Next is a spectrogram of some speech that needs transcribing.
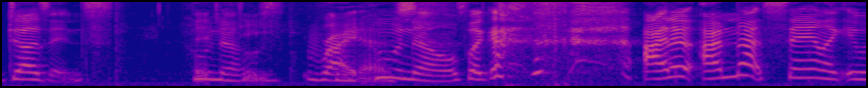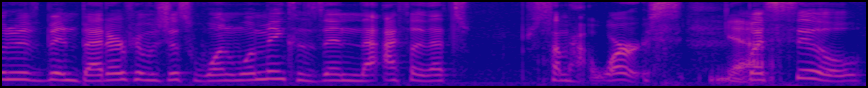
dozens. Who knows? Who Right? Who knows? knows? Like, I don't, I'm not saying like it would have been better if it was just one woman because then that, I feel like that's somehow worse. Yeah. But still,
